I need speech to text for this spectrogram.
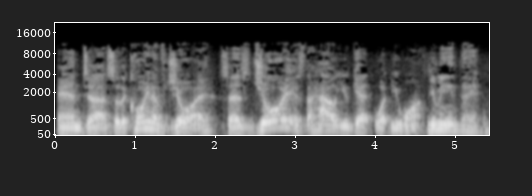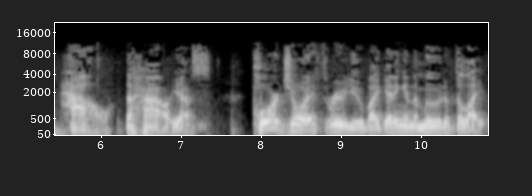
And uh, so the coin of joy says, joy is the how you get what you want. You mean the how? The how, yes. Pour joy through you by getting in the mood of delight.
